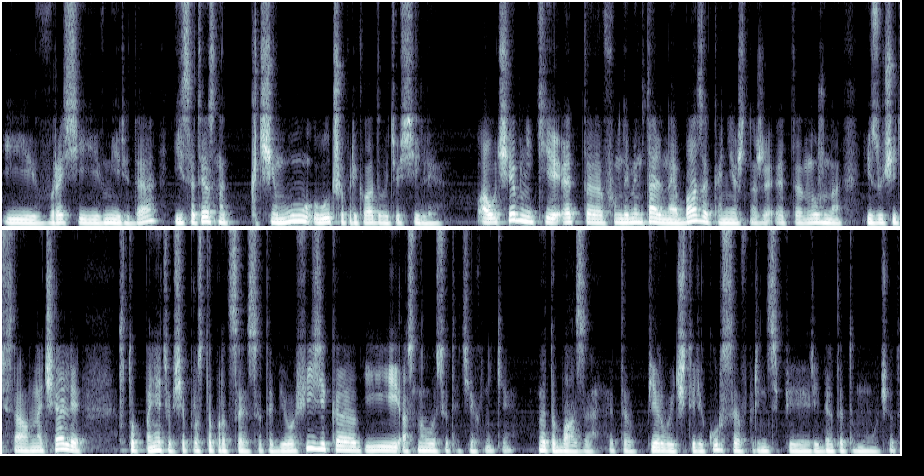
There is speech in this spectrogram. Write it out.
и в России, и в мире, да, и, соответственно, к чему лучше прикладывать усилия. А учебники — это фундаментальная база, конечно же, это нужно изучить в самом начале, чтобы понять вообще просто процесс. Это биофизика и основы этой техники. Ну, это база. Это первые четыре курса, в принципе, ребят этому учат.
